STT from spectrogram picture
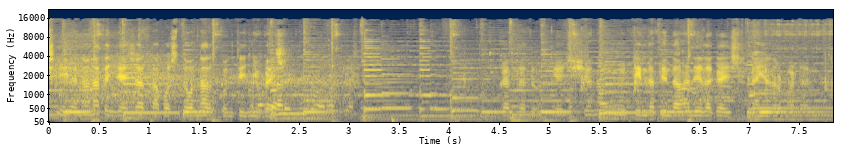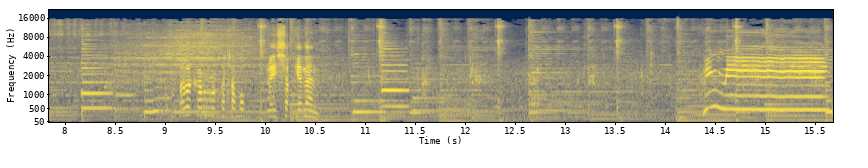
Guys, i-ano natin guys ha, tapos doon na continue guys. Ang ganda doon guys. Yan ang tinda-tindahan nila guys ngayon Ramadan. Tala karoon kasabok, may sakyanan. Ming Ming!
